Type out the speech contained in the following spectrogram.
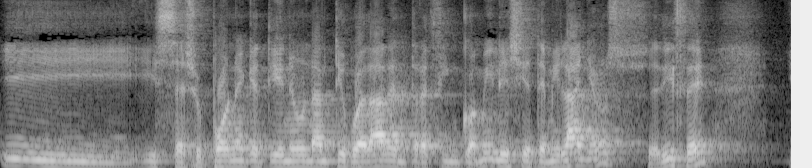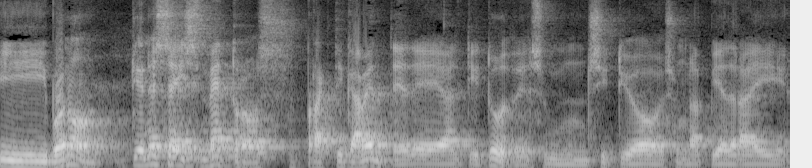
y, se supone que tiene una antigüedad entre 5.000 y 7.000 años, se dice, y bueno, tiene 6 metros prácticamente de altitud, es un sitio, es una piedra y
